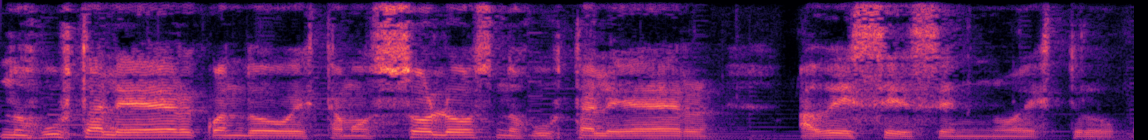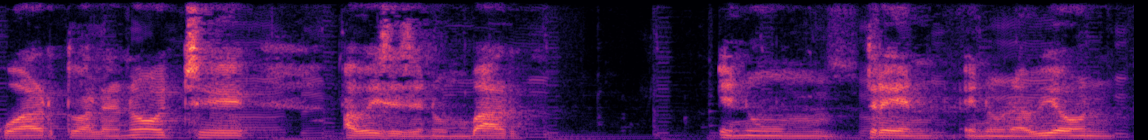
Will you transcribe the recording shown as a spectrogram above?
nos gusta leer cuando estamos solos, nos gusta leer a veces en nuestro cuarto a la noche, a veces en un bar, en un tren, en un avión,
